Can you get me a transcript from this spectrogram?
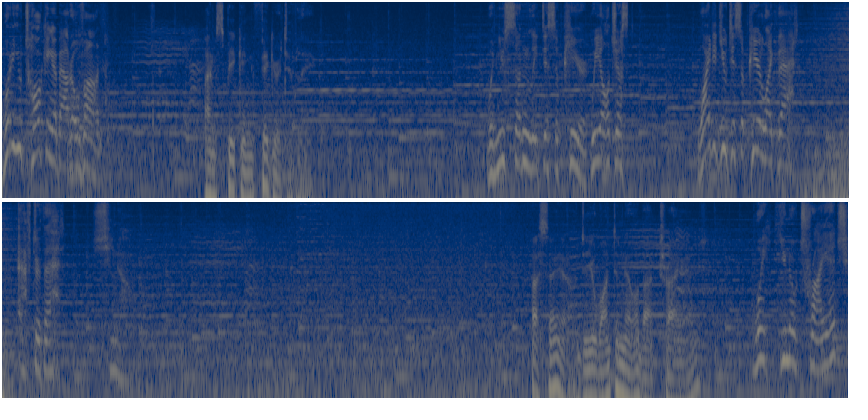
What are you talking about, Ovan? I'm speaking figuratively. When you suddenly disappeared, we all just. Why did you disappear like that? After that, Shino. Haseo, do you want to know about Tri-Edge? Wait, you know Tri-Edge?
